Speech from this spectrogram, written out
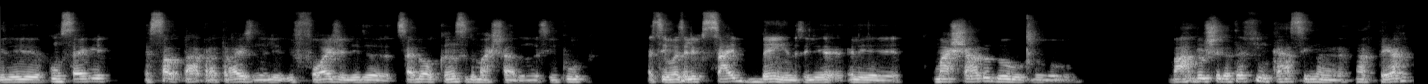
ele consegue é saltar para trás, né? ele, ele, foge, ele sai do alcance do machado, né? assim, por, assim, mas ele sai bem, né? ele, ele, o machado do, do Bárbaro chega até a fincar assim, na, na terra,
